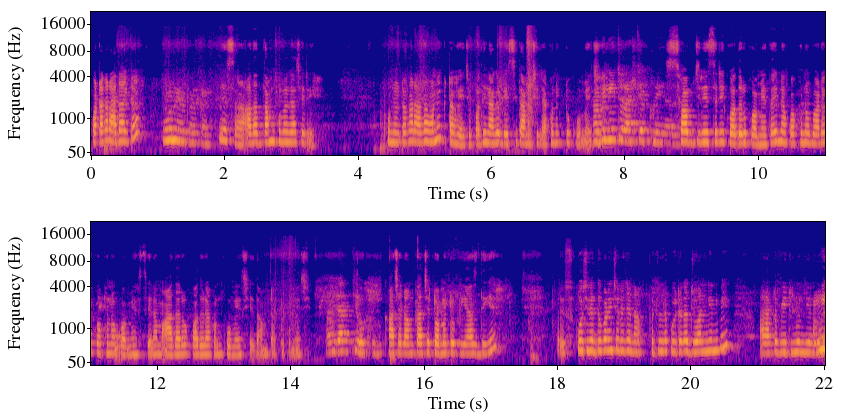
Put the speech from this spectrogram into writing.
ক টাকার আদা এটা? আদার দাম কমে গেছে রে। পনেরো টাকার আদা অনেকটা হয়েছে কদিন আগে বেশি দাম ছিল এখন একটু কমেছে। সব জিনিসেরই কদর কমে তাই না? কখনো বাড়ে কখনো কমে। সেরকম আদারও কদর এখন কমেছে দামটা একটু কমেছে। তো কাঁচা লঙ্কা আছে টমেটো পেঁয়াজ দিয়ে। কোচিনের দোকানে চলে যা না পেট্রোলে কুড়ি টাকা জোয়ান নিয়ে নিবি আর একটা বিট নুন নিয়ে নিবি।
